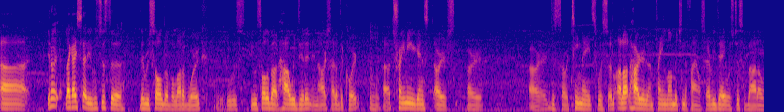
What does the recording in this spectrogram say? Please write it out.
uh, you know, like I said, it was just the the result of a lot of work. It was it was all about how we did it in our side of the court. Mhm. Uh, training against our our our just our teammates was a, a lot harder than playing Long Beach in the finals. So every day was just a battle,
